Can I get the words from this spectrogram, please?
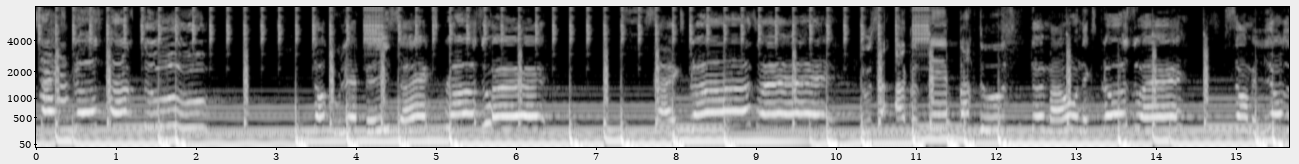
Ça explose partout. Dans tous les pays, ça explose, ouais. Ça explose, ouais. Tout ça à cause des partout. Demain, on explose, ouais. 100 millions de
